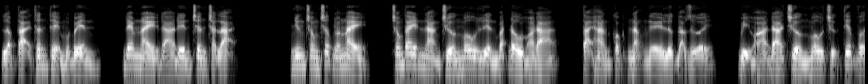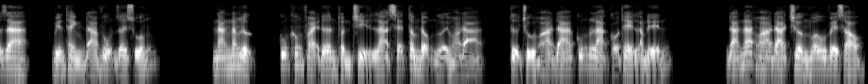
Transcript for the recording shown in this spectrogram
lập tại thân thể một bên, đem này đá đến chân chặt lại. Nhưng trong chớp nhóm này, trong tay nàng trường mâu liền bắt đầu hóa đá, tại hàn cốc nặng nghề lực đạo dưới bị hóa đá trường mâu trực tiếp vỡ ra, biến thành đá vụn rơi xuống. Nàng năng lực cũng không phải đơn thuần chỉ là sẽ tâm động người hóa đá, tự chủ hóa đá cũng là có thể làm đến. Đá nát hóa đá trường mâu về sau,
